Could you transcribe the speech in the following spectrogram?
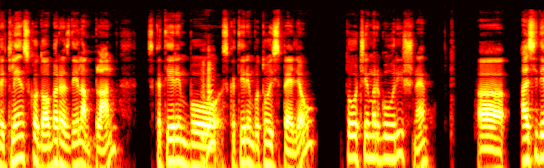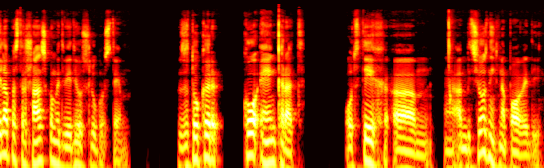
peklensko dober razdelan plan, s katerim bo, uh -huh. s katerim bo to izpeljal, to, o čemer govoriš. ne. Uh, ali si dela pa strašansko medvedje uslugo s tem. Zato, ker ko enkrat od teh um, ambicioznih napovedi,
